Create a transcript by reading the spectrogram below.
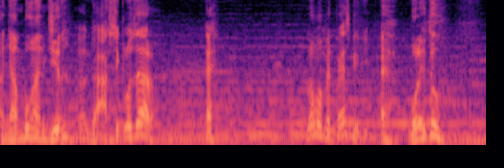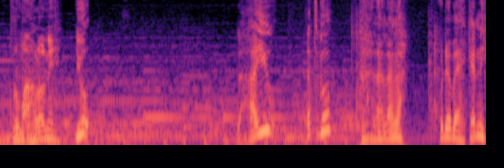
Gak nyambung anjir. Eh, nggak asik lo Zar. Eh, lo mau main PS gak Gi? Eh, boleh tuh. Ke rumah lo nih. Yuk. Lah ayo, let's go. Lah lah lah lah. Udah baik kan nih?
